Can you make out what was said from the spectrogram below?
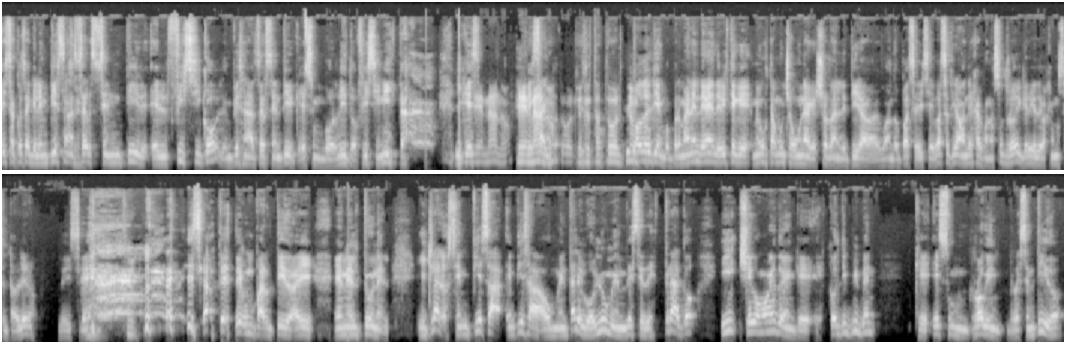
Esa cosa que le empiezan a hacer sentir el físico, le empiezan a hacer sentir que es un gordito oficinista y que es enano, exacto, que eso está todo el tiempo. Todo el tiempo, permanentemente. Viste que me gusta mucho una que Jordan le tira cuando pasa y dice, ¿vas a tirar bandeja con nosotros hoy? ¿Querés que te bajemos el tablero? Le dice, dice antes de un partido ahí en el túnel. Y claro, se empieza, empieza a aumentar el volumen de ese destrato y llega un momento en que Scottie Pippen, que es un Robin resentido,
